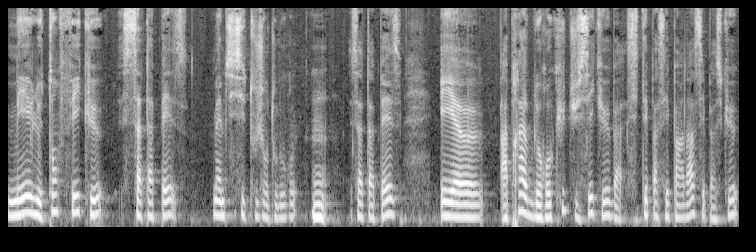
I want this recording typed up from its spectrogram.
Mais le temps fait que ça t'apaise, même si c'est toujours douloureux. Mm. Ça t'apaise. Et euh, après, avec le recul, tu sais que bah, si t'es passé par là, c'est parce que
